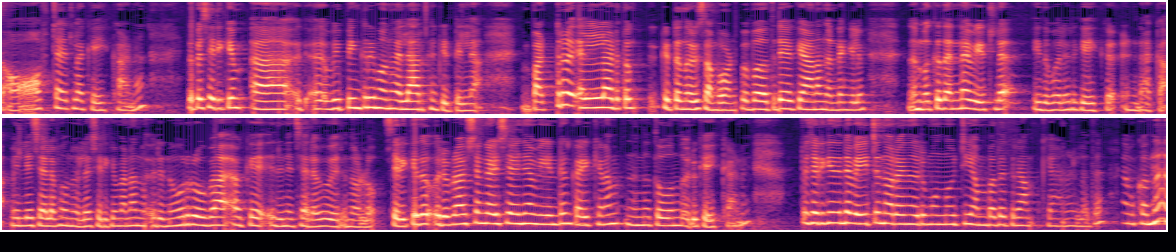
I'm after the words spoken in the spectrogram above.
സോഫ്റ്റ് ആയിട്ടുള്ള കേക്കാണ് ഇതിപ്പോൾ ശരിക്കും വിപ്പിംഗ് ക്രീം ഒന്നും എല്ലാവർക്കും കിട്ടില്ല. ബട്ടർ എല്ലായിടത്തും കിട്ടുന്ന ഒരു സംഭവമാണ്. ഇപ്പോൾ ബർത്ത്ഡേ ഒക്കെ ആണെന്നുണ്ടെങ്കിലും നമുക്ക് തന്നെ വീട്ടിൽ ഇതുപോലൊരു കേക്ക് ഉണ്ടാക്കാം. വലിയ ചിലവൊന്നുമില്ല. ശരിക്കും പറഞ്ഞാൽ ഒരു നൂറ് രൂപ ഒക്കെ ഇതിന് ചിലവ് വരുന്നുള്ളൂ. ശരിക്കും ഇത് ഒരു പ്രാവശ്യം കഴിച്ചു കഴിഞ്ഞാൽ വീണ്ടും കഴിക്കണം എന്ന് തോന്നുന്ന ഒരു കേക്കാണ്. അപ്പോൾ ശരിക്കും ഇതിന്റെ വെയിറ്റ് എന്ന് പറയുന്നത് ഒരു മുന്നൂറ്റി അമ്പത് ഗ്രാം ഒക്കെയാണുള്ളത്. നമുക്കൊന്ന്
